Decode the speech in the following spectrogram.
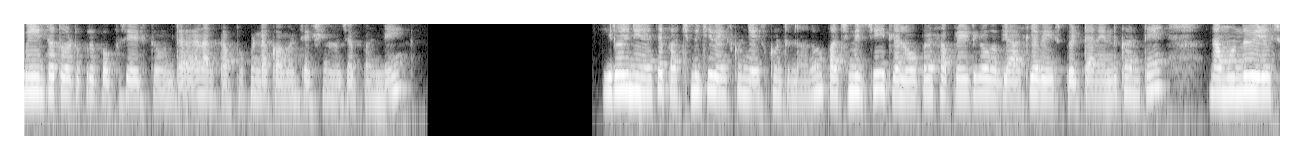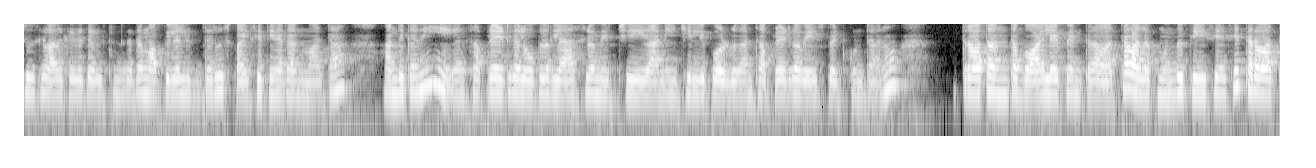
మీ ఇంట్లో తోటకూర పప్పు చేస్తూ ఉంటారా? నాకు తప్పకుండా కామెంట్ సెక్షన్లో చెప్పండి. ఈరోజు నేనైతే పచ్చిమిర్చి వేసుకొని చేసుకుంటున్నాను. పచ్చిమిర్చి ఇట్లా లోపల సపరేట్గా ఒక గ్లాస్లో వేసి పెట్టాను. ఎందుకంటే నా ముందు వీడియోస్ చూసే వాళ్ళకైతే తెలుస్తుంది కదా మా పిల్లలు ఇద్దరు స్పైసీ తినరనమాట అందుకని సపరేట్గా లోపల గ్లాస్లో మిర్చి కానీ చిల్లీ పౌడర్ కానీ సపరేట్గా వేసి పెట్టుకుంటాను. తర్వాత అంతా బాయిల్ అయిపోయిన తర్వాత వాళ్ళకి ముందు తీసేసి తర్వాత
